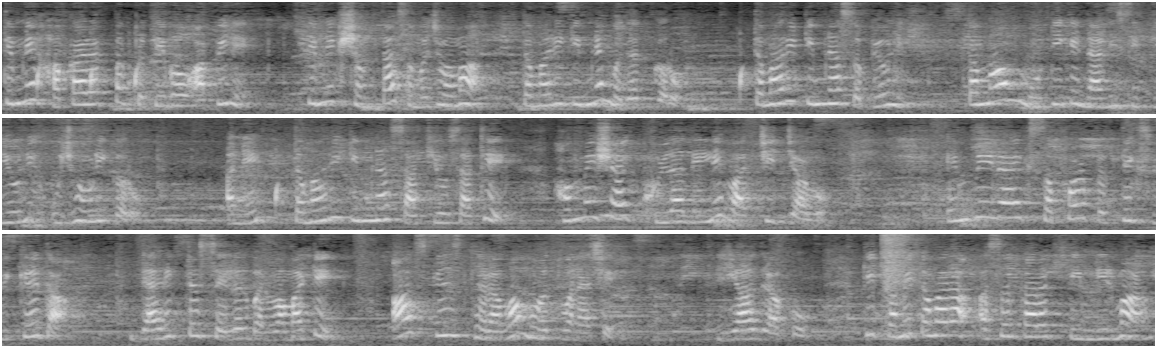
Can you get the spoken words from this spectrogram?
તેમને હકારાત્મક પ્રતિભાવ આપીને તેમની ક્ષમતા સમજવામાં તમારી ટીમને મદદ કરો. તમારી ટીમના સભ્યોની તમામ મોટી કે નાની સિદ્ધિઓની ઉજવણી કરો અને તમારી ટીમના સાથીઓ સાથે હંમેશા એક ખુલ્લા દિલની વાતચીત જાળવો. એમબીના એક સફળ પ્રત્યક્ષ વિક્રેતા, ડાયરેક્ટર સેલર બનવા માટે આ સ્કિલ્સ ધરાવવા મહત્વના છે. યાદ રાખો કે તમે તમારા અસરકારક ટીમ નિર્માણ,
